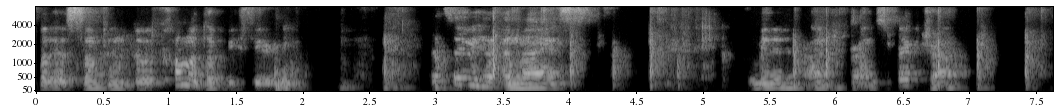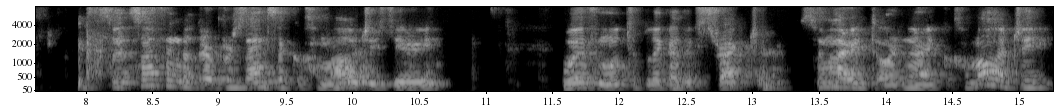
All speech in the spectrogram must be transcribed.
but has something to do with homotopy theory. Let's say we have a nice commutative algebra and spectra so it's something that represents a cohomology theory with multiplicative structure. Similarly to ordinary cohomology,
